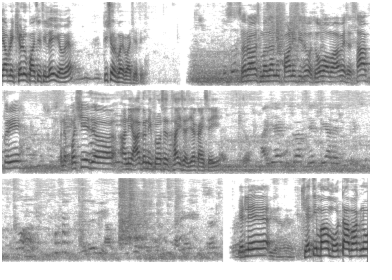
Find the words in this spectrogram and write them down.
એ આપણે ખેડૂત પાસેથી લઈએ હવે. કિશોરભાઈ પાસેથી. સરસ મજાની પાણીથી ધોવામાં આવે છે, સાફ કરી અને પછી જ આની આગળની પ્રોસેસ થાય છે જે કાંઈ છે એ એટલે ખેતીમાં મોટા ભાગનો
